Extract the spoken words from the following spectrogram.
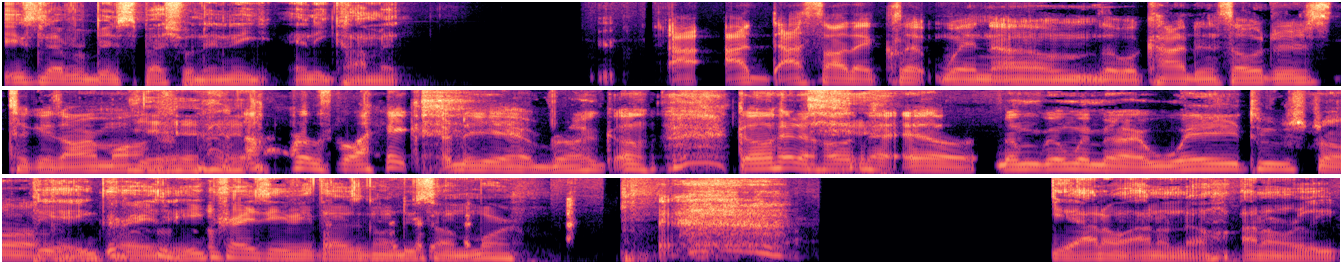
He's never been special in any any comic. I, I I saw that clip when um the Wakandan soldiers took his arm off. Yeah. I was like, yeah, bro, go go ahead and hold that L. Them good women are way too strong. Yeah, he crazy. He crazy if he thought he was gonna do something more. Yeah, I don't. I don't know. I don't really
